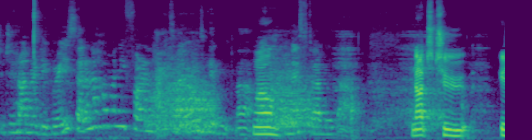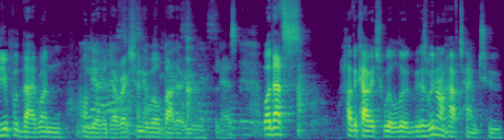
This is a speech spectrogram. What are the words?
To 200 degrees. I don't know how many Fahrenheit. I always get uh, Well- messed up with that. Not to, if you put that one on the other direction, it will bother you less. Well, that's how the cabbage will look because we don't have time to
